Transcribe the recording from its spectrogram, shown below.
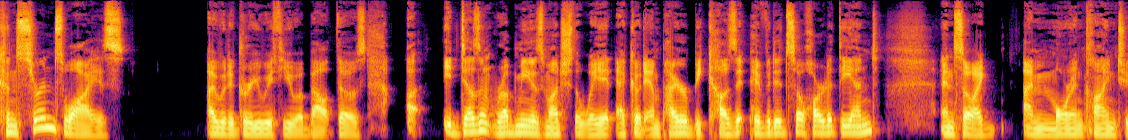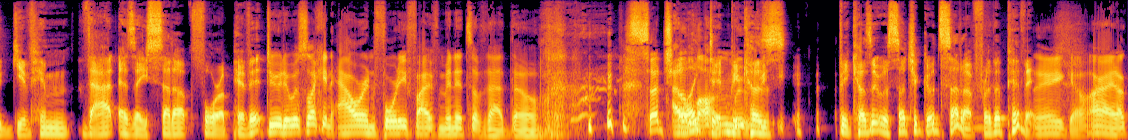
Concerns wise, I would agree with you about those. It doesn't rub me as much the way it echoed Empire because it pivoted so hard at the end. And so I I'm more inclined to give him that as a setup for a pivot. Dude, it was like an hour and 45 minutes of that though. Such a I liked long it because because it was such a good setup for the pivot. There you go. All right, I'll,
